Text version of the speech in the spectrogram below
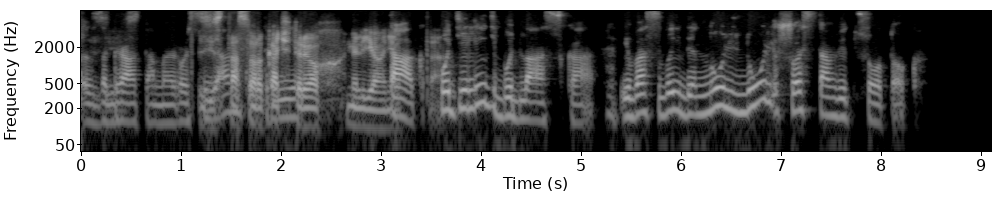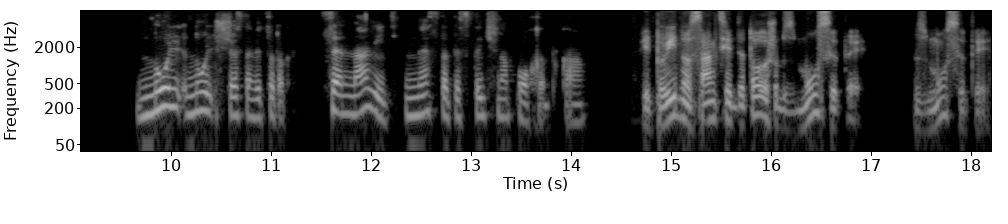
за Зі- ґратами Зі росіян. 144 мільйонів. Так, так. поділіть, будь ласка, і у вас вийде 0,0 щось там відсоток. 0,0 щось там відсоток. Це навіть не статистична похибка. Відповідно, санкції для того, щоб змусити, змусити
